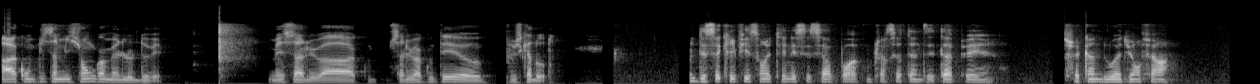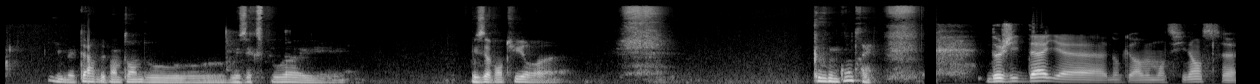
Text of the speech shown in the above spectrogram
a accompli sa mission comme elle le devait. Mais ça lui a, ça lui a coûté euh, plus qu'à d'autres. Des sacrifices ont été nécessaires pour accomplir certaines étapes et chacun de nous a dû en faire un. Il me tarde d'entendre vos, vos exploits et vos aventures euh, que vous me conterez. Dojidai, euh, donc un moment de silence, euh,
